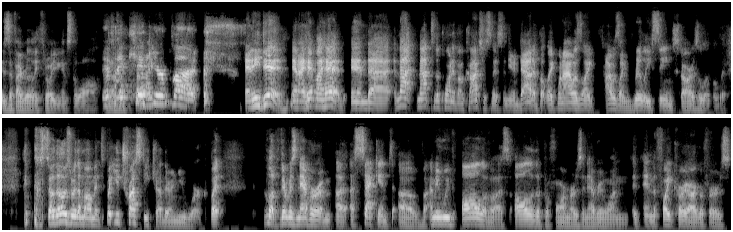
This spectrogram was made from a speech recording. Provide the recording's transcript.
is if I really throw you against the wall. If I, like, kick your butt. and he did, and I hit my head, and uh, not not to the point of unconsciousness, and you doubt it, but like when I was like I was like really seeing stars a little bit. so those were the moments. But you trust each other and you work. But look, there was never a, a, second of. I mean, we've all of us, all of the performers, and everyone, and the fight choreographers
